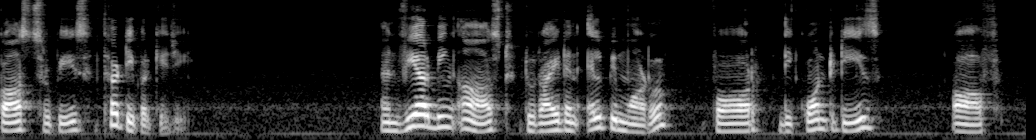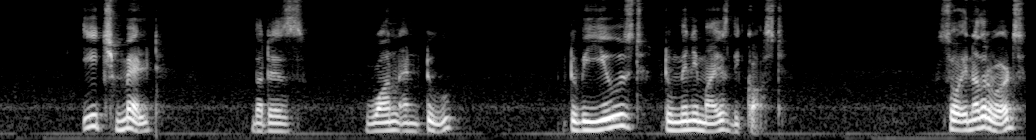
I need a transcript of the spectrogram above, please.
costs rupees 30 per kg. And we are being asked to write an LP model for the quantities of each melt that is 1 and 2 to be used to minimize the cost. So in other words,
